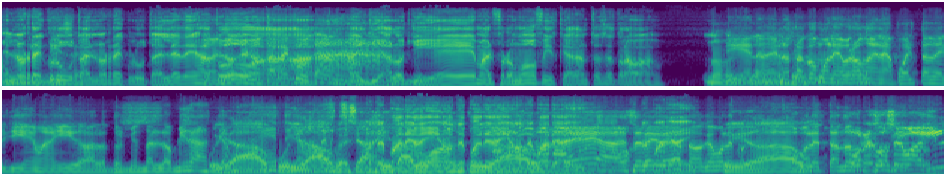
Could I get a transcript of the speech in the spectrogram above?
Él no recluta, él no recluta. Él le deja todo a, los GM, al front office, que hagan todo ese trabajo. No, sí, él, no, está como Lebron en la puerta del GM ahí durmiendo al lado. Mira, cuidado, cuidado, que se agita el No te pares ahí, no te pares ahí. Esa es la idea, tengo que molestar. Molestando Por eso se va a ir.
